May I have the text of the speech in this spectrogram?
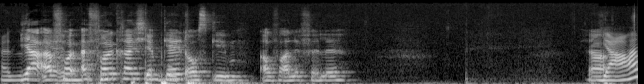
Also Ja, erfol erfolgreich im. Geld ausgeben, auf alle Fälle. Ja. Ja,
